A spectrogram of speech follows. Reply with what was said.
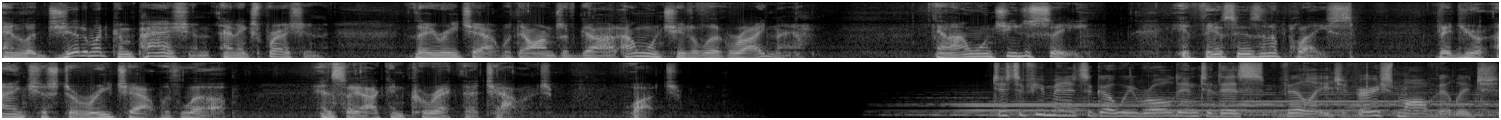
and legitimate compassion and expression, they reach out with the arms of God. I want you to look right now, and I want you to see if this isn't a place that you're anxious to reach out with love and say, I can correct that challenge. Watch. Just a few minutes ago, we rolled into this village, a very small village.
